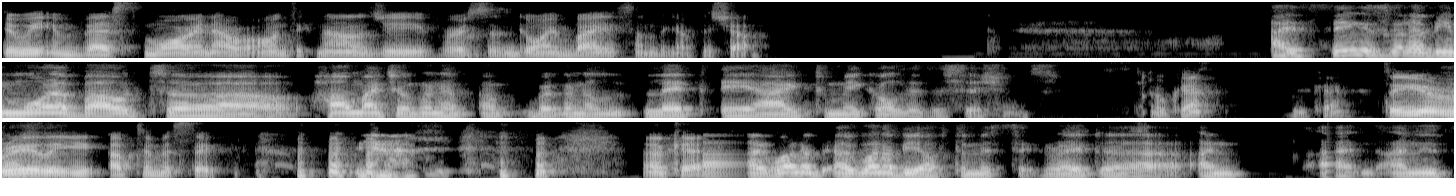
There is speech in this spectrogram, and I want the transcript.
Do we invest more in our own technology versus going buy something off the shelf? I think it's going to be more about uh, how much I'm going to uh, we're going to let AI to make all the decisions. Okay. Okay, so you're really optimistic. yeah. okay. I want to. I want to be optimistic, right? Uh, and and, and it,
